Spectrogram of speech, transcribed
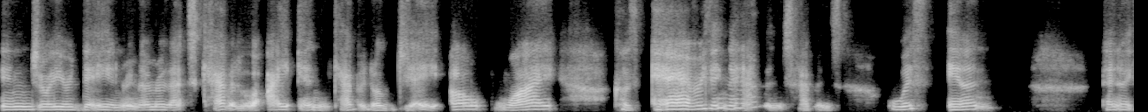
enjoy your day and remember that's capital I N capital J O Y. Cause everything that happens, happens within. And I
